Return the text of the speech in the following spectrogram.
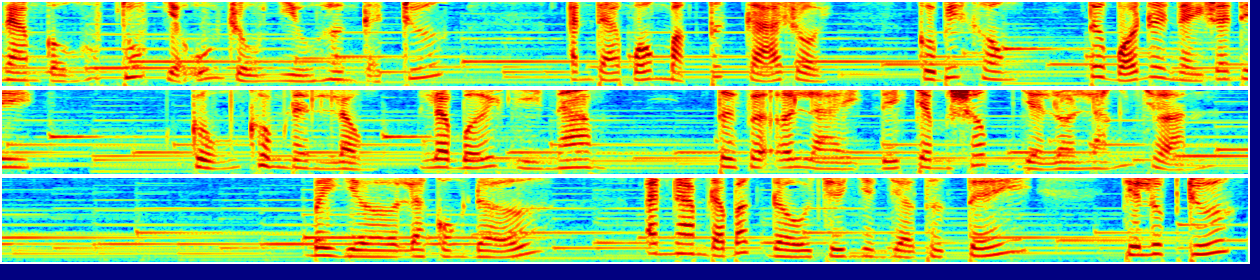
Nam còn hút thuốc và uống rượu nhiều hơn cả trước. Anh đã bỏ mặt tất cả rồi. Cô biết không? Tôi bỏ nơi này ra đi. Cũng không đành lòng là bởi vì Nam. Tôi phải ở lại để chăm sóc và lo lắng cho ảnh. Bây giờ là còn đỡ. Anh Nam đã bắt đầu chịu nhìn vào thực tế. Chứ lúc trước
